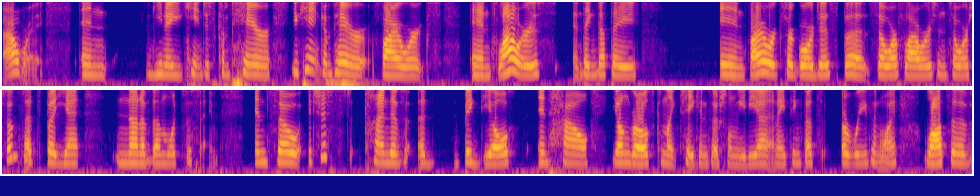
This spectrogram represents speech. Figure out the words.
our way. And you know, you can't just compare you can't compare fireworks and flowers and think that they in fireworks are gorgeous, but so are flowers and so are sunsets, but yet none of them look the same. And so it's just kind of a big deal in how young girls can like take in social media and I think that's a reason why lots of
